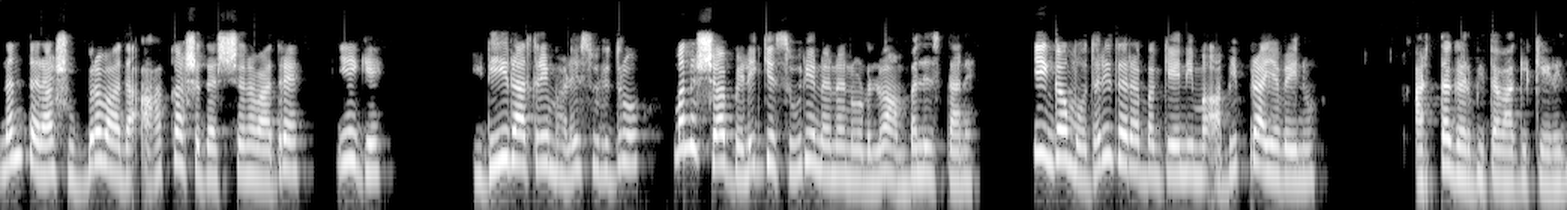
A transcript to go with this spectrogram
ನಂತರ ಶುಭ್ರವಾದ ಆಕಾಶ ದರ್ಶನವಾದರೆ ಹೇಗೆ? ಇಡೀ ರಾತ್ರಿ ಮಳೆ ಸುರಿದ್ರೂ ಮನುಷ್ಯ ಬೆಳಿಗ್ಗೆ ಸೂರ್ಯನನ್ನ ನೋಡಲು ಅಂಬಲಿಸ್ತಾನೆ ಈಗ ಮೊದಲಿದರ ಬಗ್ಗೆ ನಿಮ್ಮ ಅಭಿಪ್ರಾಯವೇನು? ಅರ್ಥಗರ್ಭಿತವಾಗಿ ಕೇಳಿದ.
